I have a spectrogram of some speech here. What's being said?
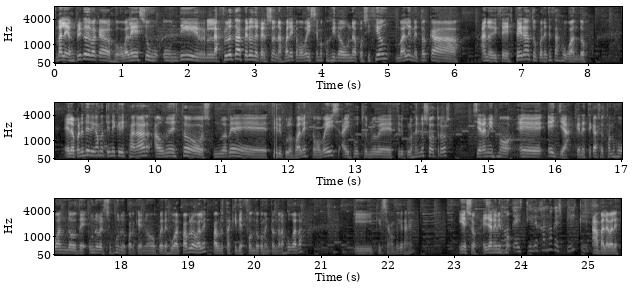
Vale, os explico de qué va el juego, ¿vale? Es un hundir la flota pero de personas, ¿vale? Como veis hemos cogido una posición, ¿vale? Me toca... Ah, no, dice, espera, tu oponente está jugando el oponente, digamos, tiene que disparar a uno de estos nueve círculos, ¿vale? Como veis, hay justo nueve círculos en nosotros. Si ahora mismo eh, ella, que en este caso estamos jugando de uno versus uno porque no puede jugar Pablo, ¿vale? Pablo está aquí de fondo comentando la jugada. Y Kirsa, cuando quieras, ¿eh? Y eso, ella ahora mismo... te estoy dejando que expliques. Ah, vale, vale.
